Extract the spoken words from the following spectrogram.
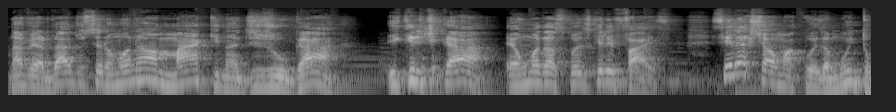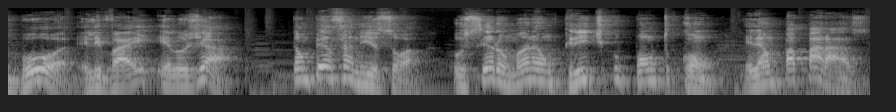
na verdade, o ser humano é uma máquina de julgar e criticar é uma das coisas que ele faz. Se ele achar uma coisa muito boa, ele vai elogiar. Então pensa nisso, ó. O ser humano é um crítico.com. Ele é um paparazzo.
